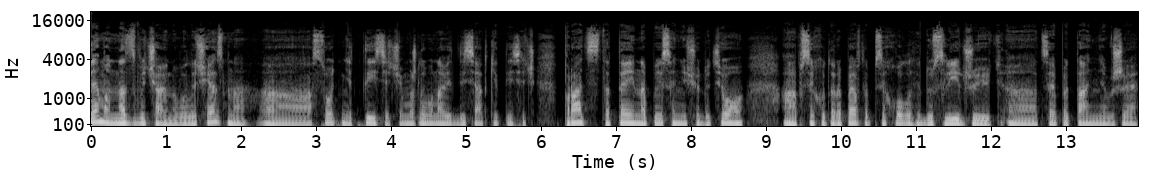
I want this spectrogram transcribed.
Тема надзвичайно величезна, сотні тисячі, можливо, навіть десятки тисяч праць, статей написані щодо цього. Психотерапевти, психологи досліджують це питання вже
